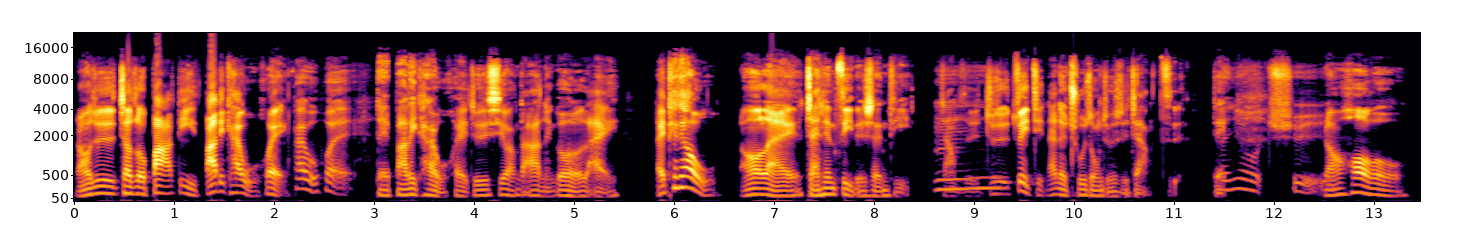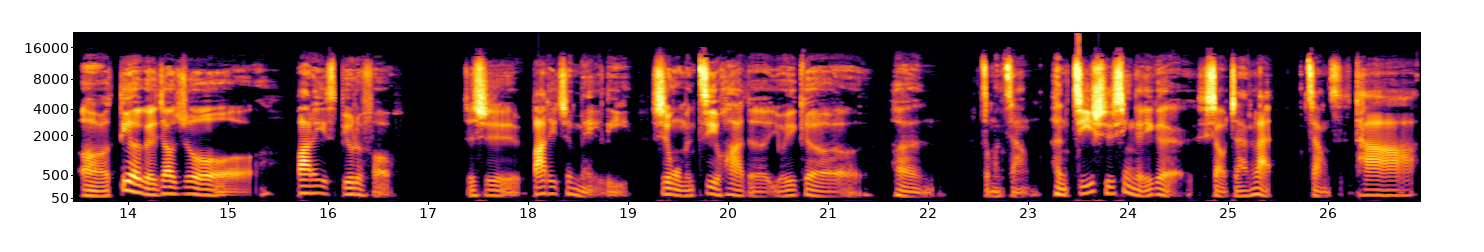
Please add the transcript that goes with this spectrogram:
然后就是叫做巴蒂巴黎开舞会，开舞会，对，巴黎开舞会就是希望大家能够来来跳跳舞，然后来展现自己的身体，这样子，就是最简单的初衷就是这样子。很有趣。然后，呃，第二个叫做 “Body is beautiful”，就是“巴黎真美丽”，是我们计划的有一个很怎么讲，很及时性的一个小展览，这样子。它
